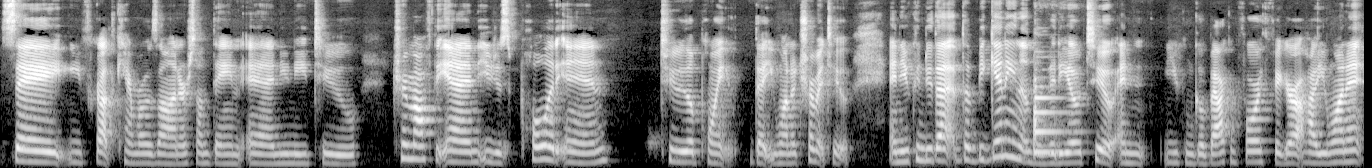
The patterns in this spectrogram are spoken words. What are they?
say you forgot the camera was on or something and you need to trim off the end, you just pull it in to the point that you want to trim it to. And you can do that at the beginning of the video too. And you can go back and forth, figure out how you want it.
